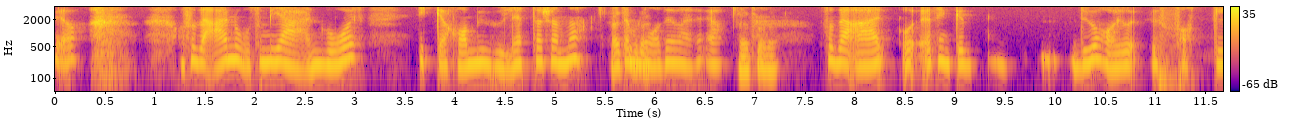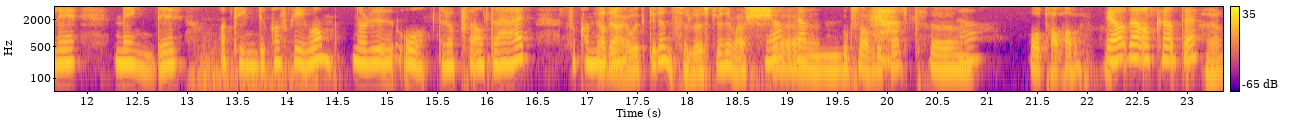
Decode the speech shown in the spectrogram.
ja. Altså, det er noe som hjernen vår ikke har mulighet til å skjønne. Jeg Det det. må det jo være. ja. Jeg tror det. Så det er Og jeg tenker Du har jo ufattelig mengder av ting du kan skrive om. Når du åpner opp for alt det her, så kan du Ja, det er jo et grenseløst univers, Ja, ja. eh, bokstavelig talt. eh, Ja. Å ta av. Ja, det er akkurat det. Ja.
